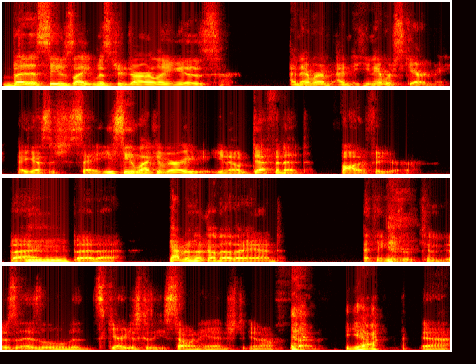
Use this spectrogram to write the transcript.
but it seems like Mr. Darling is. I never. I, he never scared me. I guess I should say he seemed like a very you know definite father figure. But Mhm. but uh, Captain Hook, on the other hand, I think is a, can, is, is a little bit scary just because he's so unhinged. You know. But Yeah. yeah,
